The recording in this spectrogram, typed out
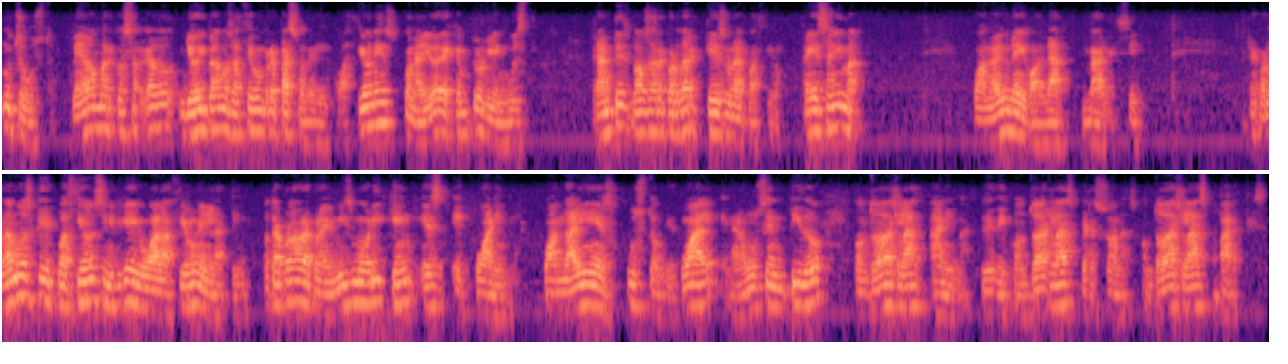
mucho gusto. Me llamo Marcos Salgado y hoy vamos a hacer un repaso de ecuaciones con ayuda de ejemplos lingüísticos. Pero antes vamos a recordar qué es una ecuación. ¿Alguien se anima? Cuando hay una igualdad. Vale, sí. Recordamos que ecuación significa igualación en latín. Otra palabra con el mismo origen es ecuánime. Cuando alguien es justo o igual, en algún sentido, con todas las ánimas, es decir, con todas las personas, con todas las partes.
